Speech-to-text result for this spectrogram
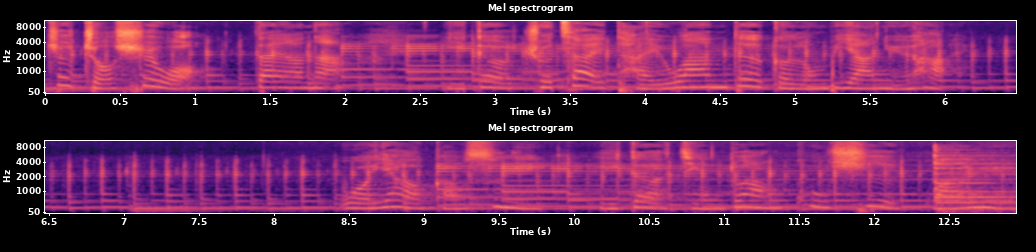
这就是我戴安娜，一个出在台湾的哥伦比亚女孩。 我要告诉你一个简短故事，关于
